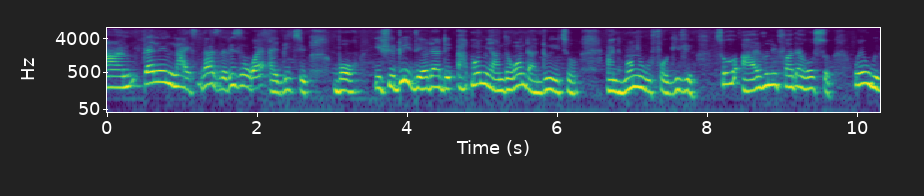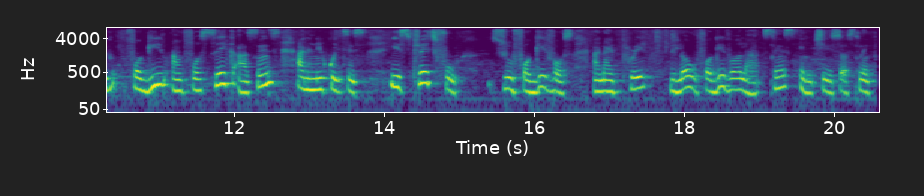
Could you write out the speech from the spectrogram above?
and telling lies. That's the reason why i beat you. But if you do it the other day ah mommy i'm the one that do it o and the mommy will forgive you. So our heavenly father also when we forgive and forsake our sins and iniquities he is faithful to forgive us. And i pray the lord will forgive all our sins in jesus name.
